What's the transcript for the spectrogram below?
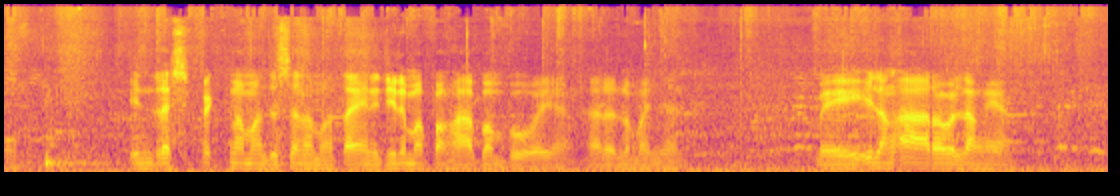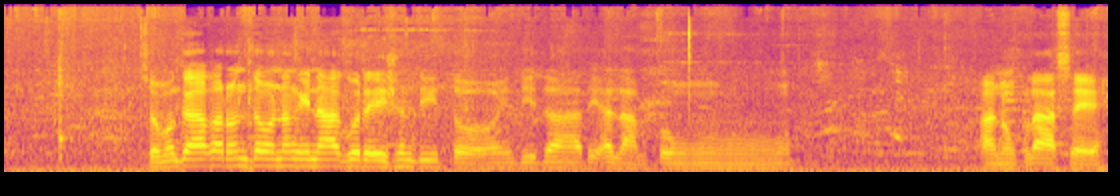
eh, in respect naman doon sa namatayan, hindi naman panghabang buhay yan. Ano naman yan. May ilang araw lang yan. So magkakaroon daw ng inauguration dito, hindi natin alam kung anong klase.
